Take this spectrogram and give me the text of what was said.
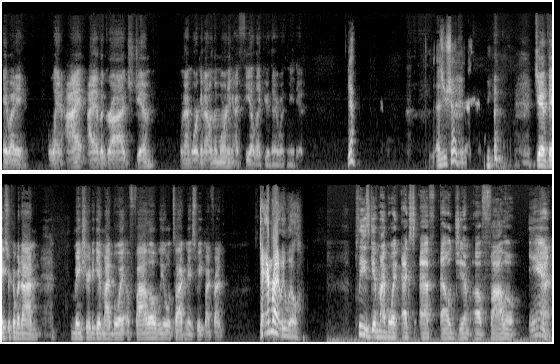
Hey, buddy. When I I have a garage gym, when I'm working out in the morning, I feel like you're there with me, dude. Yeah. As you should. Jim, thanks for coming on. Make sure to give my boy a follow. We will talk next week, my friend. Damn right we will. Please give my boy XFL Jim a follow. And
